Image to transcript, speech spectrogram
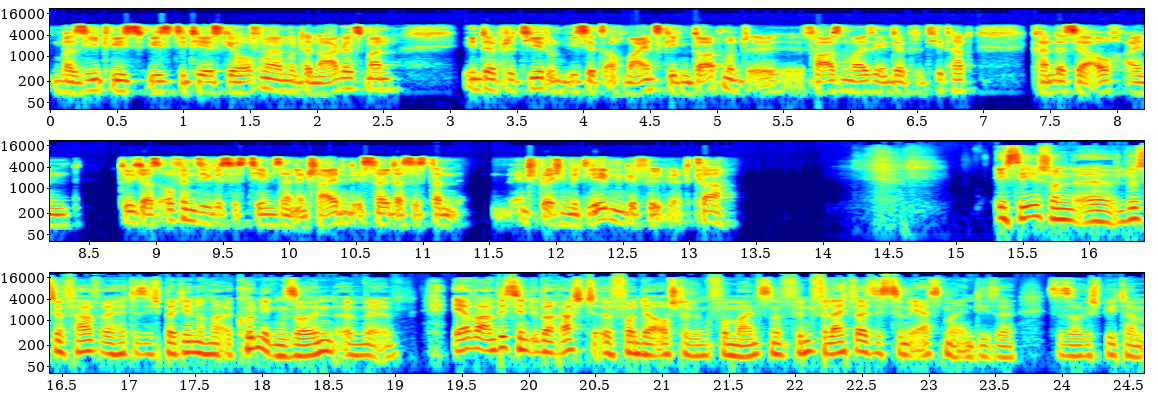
mal sieht, wie es, wie es die TSG Hoffenheim und der Nagelsmann interpretiert und wie es jetzt auch Mainz gegen Dortmund äh, phasenweise interpretiert hat, kann das ja auch ein durchaus offensives System sein. Entscheidend ist halt, dass es dann entsprechend mit Leben gefüllt wird, klar. Ich sehe schon, äh, Lucien Favre hätte sich bei dir nochmal erkundigen sollen. Ähm, äh, er war ein bisschen überrascht äh, von der Ausstellung von Mainz 05, vielleicht weil sie es zum ersten Mal in dieser Saison gespielt haben.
